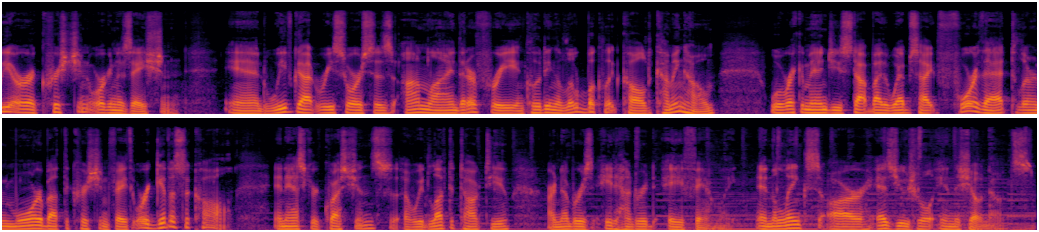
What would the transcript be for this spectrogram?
We are a Christian organization. And we've got resources online that are free, including a little booklet called Coming Home. We'll recommend you stop by the website for that to learn more about the Christian faith or give us a call and ask your questions. Uh, we'd love to talk to you. Our number is 800 A Family. And the links are, as usual, in the show notes.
